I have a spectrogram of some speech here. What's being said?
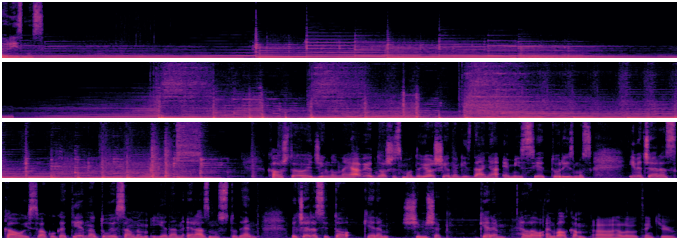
turismos. Kao što je ovaj jingle najavio, došli smo do još jednog izdanja emisije Turizmus. I večeras, kao i svakoga tjedna, tu je sa mnom jedan Erasmus student. Večeras je to Kerem Šimšek. Kerem, hello and welcome. Uh, hello, thank you.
